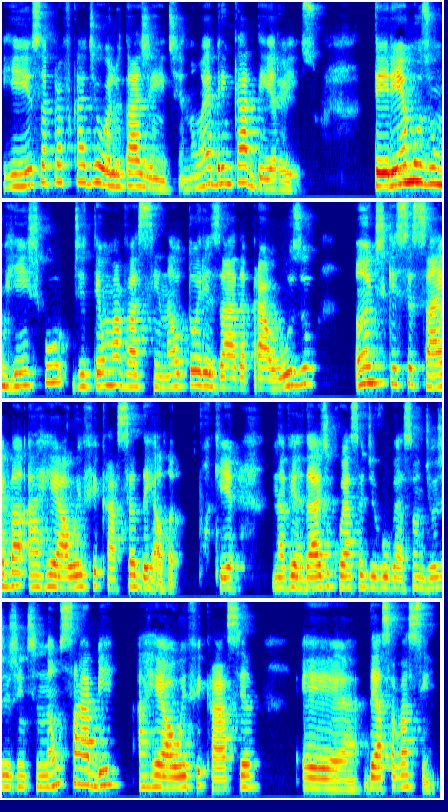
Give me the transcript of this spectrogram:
e isso é para ficar de olho, tá, gente? Não é brincadeira isso. Teremos um risco de ter uma vacina autorizada para uso antes que se saiba a real eficácia dela. Porque, na verdade, com essa divulgação de hoje, a gente não sabe a real eficácia é, dessa vacina,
